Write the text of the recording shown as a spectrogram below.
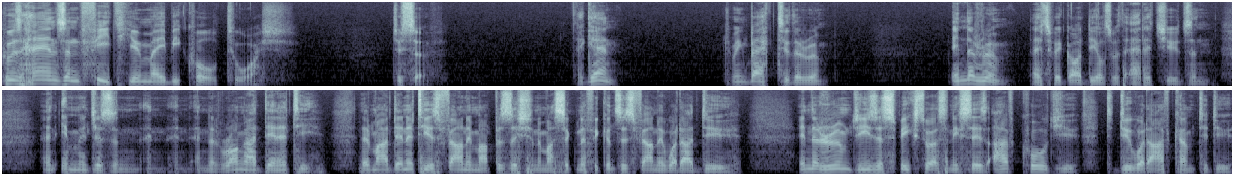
whose hands and feet you may be called to wash, to serve? Again, coming back to the room. In the room, that's where God deals with attitudes and, and images and, and, and, and the wrong identity. That my identity is found in my position and my significance is found in what I do. In the room, Jesus speaks to us and he says, I've called you to do what I've come to do.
